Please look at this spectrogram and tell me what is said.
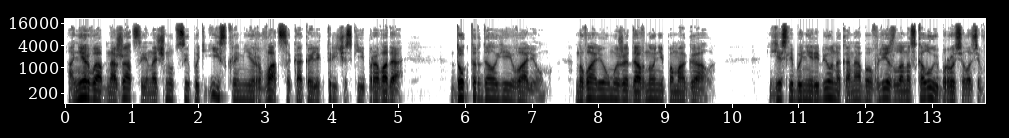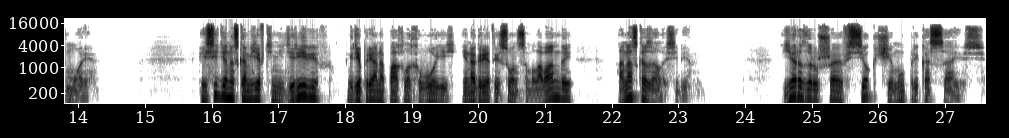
а нервы обнажатся и начнут сыпать искрами и рваться, как электрические провода. Доктор дал ей валиум, но валиум уже давно не помогал. Если бы не ребенок, она бы влезла на скалу и бросилась в море. И, сидя на скамье в тени деревьев, где пряно пахло хвоей и нагретой солнцем лавандой, она сказала себе, «Я разрушаю все, к чему прикасаюсь».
